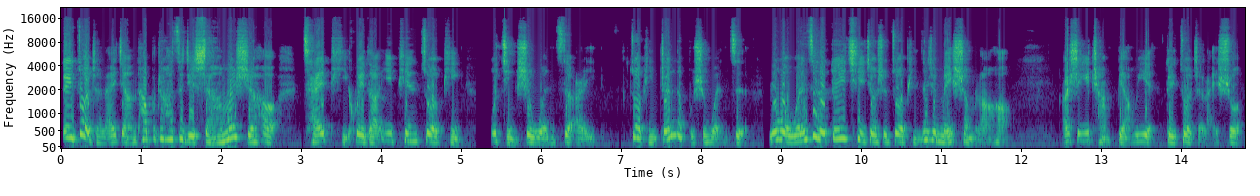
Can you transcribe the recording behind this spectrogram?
对作者来讲，他不知道自己什么时候才体会到一篇作品不仅是文字而已。作品真的不是文字，如果文字的堆砌就是作品，那就没什么了哈。而是一场表演。对作者来说，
